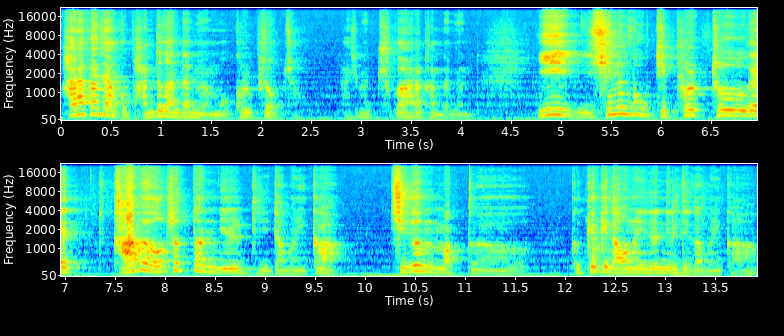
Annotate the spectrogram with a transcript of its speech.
하락하지 않고 반등한다면 뭐 그럴 필요 없죠. 하지만 추가 하락한다면 이 신흥국 디폴트가 과거에 없었던 일들이다 보니까 지금 막 그, 급격히 나오는 이런 일들이다 보니까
